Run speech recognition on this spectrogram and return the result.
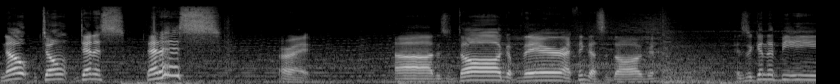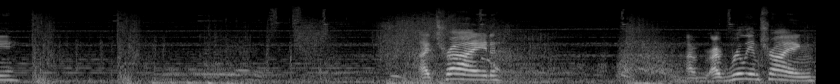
No, don't! Dennis! Dennis! Alright. Uh, there's a dog up there. I think that's a dog. Is it gonna be... I tried. I, I really am trying.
